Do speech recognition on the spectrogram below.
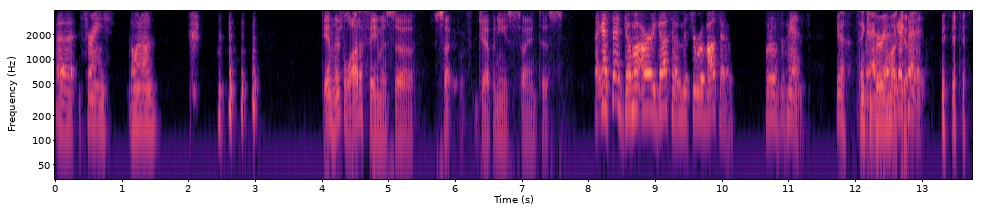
uh strange going on. Damn, there's a lot of famous uh, sci- Japanese scientists. Like I said, Doma arigato, Mr. Roboto. Put on some pants. Yeah, thank you very I, much. think I said it.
